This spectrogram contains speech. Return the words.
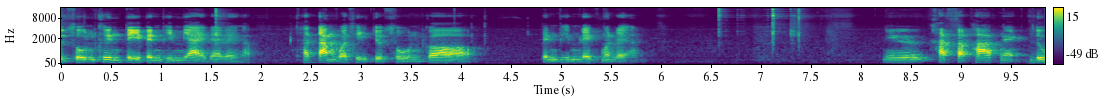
4.0ขึ้นตีเป็นพิมพ์ใหญ่ได้เลยครับ ถ้าต่ำกว่า4.0ก็เป็นพิมพ์เล็กหมดเลยครับนี่คือคัดสภาพเนี่ยดู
